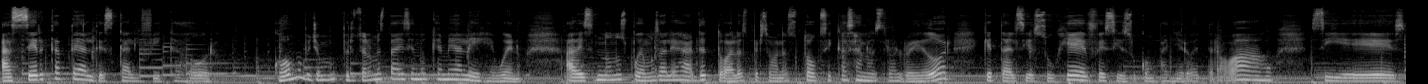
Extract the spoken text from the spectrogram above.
acércate al descalificador. ¿Cómo? Yo, pero usted no me está diciendo que me aleje. Bueno, a veces no nos podemos alejar de todas las personas tóxicas a nuestro alrededor. ¿Qué tal si es su jefe, si es su compañero de trabajo, si es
